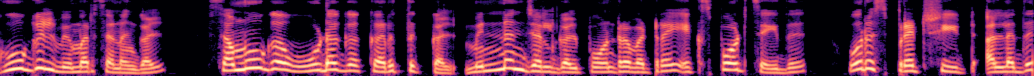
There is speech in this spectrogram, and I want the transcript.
கூகுள் விமர்சனங்கள் சமூக ஊடக கருத்துக்கள் மின்னஞ்சல்கள் போன்றவற்றை எக்ஸ்போர்ட் செய்து ஒரு ஸ்ப்ரெட்ஷீட் அல்லது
